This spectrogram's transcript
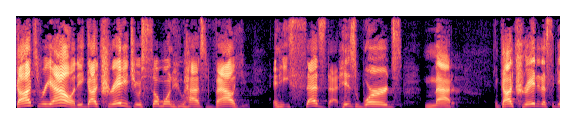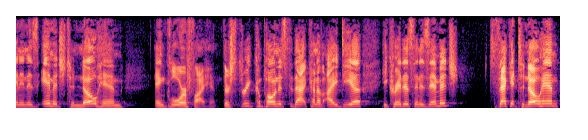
God's reality, God created you as someone who has value. And He says that. His words matter. God created us again in His image to know Him and glorify Him. There's three components to that kind of idea. He created us in His image. Second, to know Him.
